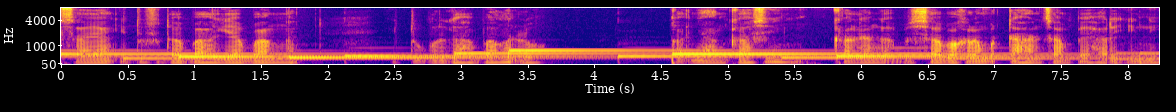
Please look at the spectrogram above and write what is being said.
sayang itu sudah bahagia banget. Itu bergah banget loh. Gak nyangka sih kalian gak bisa bakalan bertahan sampai hari ini.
